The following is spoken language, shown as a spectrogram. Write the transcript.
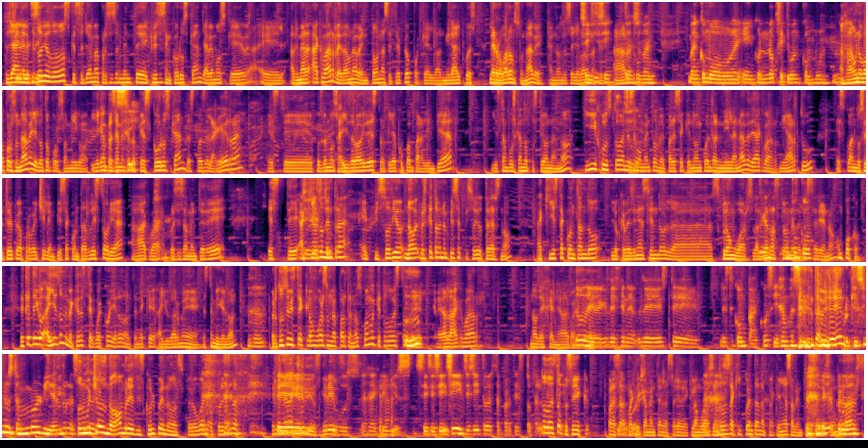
Entonces ya en el episodio 2, que se llama precisamente Crisis en Coruscant, ya vemos que el admiral Akbar le da una ventona a Citripio porque el admiral pues le robaron su nave en donde se llevaron sí, sí, sí. Entonces van, van como con un objetivo en común. Ajá, uno va por su nave y el otro por su amigo. Y llegan precisamente a lo que es Coruscant después de la guerra. Este, pues vemos ahí droides, pero que ya ocupan para limpiar y están buscando pues qué onda, ¿no? Y justo en ese momento donde parece que no encuentran ni la nave de Akbar ni Artu, es cuando c aprovecha y le empieza a contar la historia a Akbar, precisamente de este, aquí es donde entra episodio, no, es que todavía no empieza episodio 3, ¿no? Aquí está contando lo que venían siendo las Clone Wars, las guerras clones de la serie, ¿no? Un poco. Es que te digo, ahí es donde me queda este hueco y era donde tenía que ayudarme este Miguelón. Pero tú sí viste Clone Wars una parte, ¿no? Supongo que todo esto del general Akbar no de general. No, de, de, este de este compa, ¿cómo se llama? También. Porque si nos estamos olvidando las Son muchos nombres, discúlpenos, pero bueno, por eso. General Grievous. Grievous. Ajá, Grievous. Sí, sí, sí, sí, sí, sí, toda esta parte es totalmente. Todo esto, pues sí, pasa prácticamente en la serie de Clone Wars. Entonces aquí cuentan a pequeñas aventuras de Clone Perdón, Wars.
